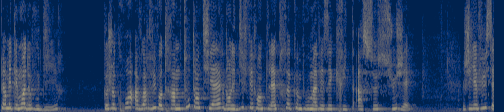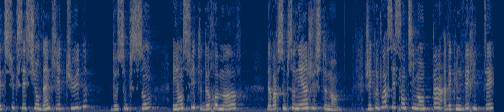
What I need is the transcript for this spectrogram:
Permettez-moi de vous dire que je crois avoir vu votre âme tout entière dans les différentes lettres que vous m'avez écrites à ce sujet j'y ai vu cette succession d'inquiétudes, de soupçons et ensuite de remords d'avoir soupçonné injustement. J'ai cru voir ces sentiments peints avec une vérité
